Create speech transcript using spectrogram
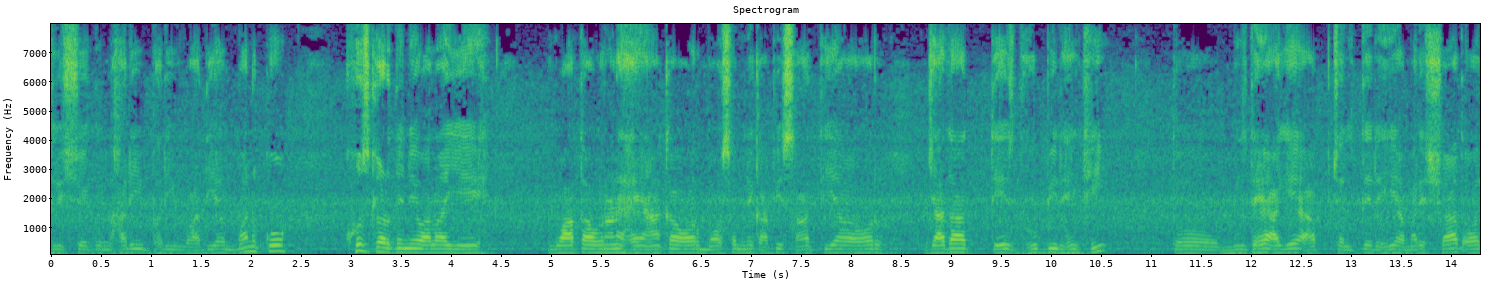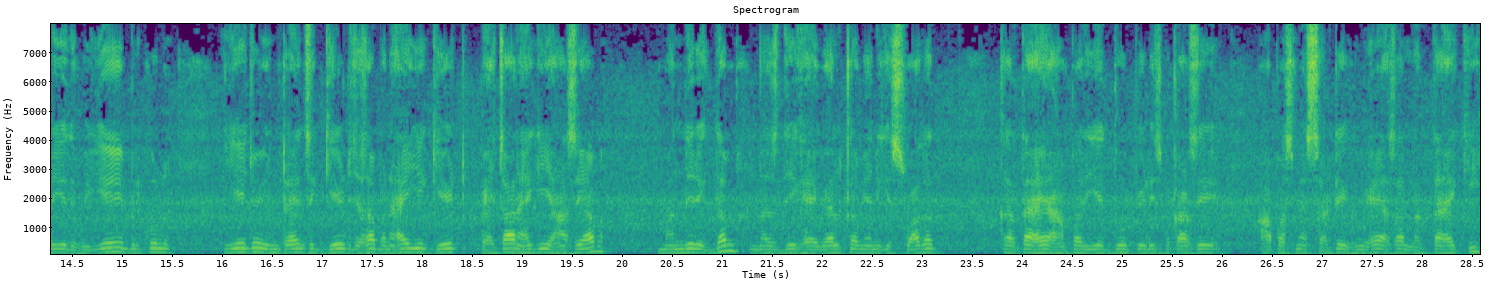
दृश्य, एकदम हरी भरी वादियाँ, मन को खुश कर देने वाला ये वातावरण है यहाँ का और मौसम ने काफ़ी साथ दिया और ज़्यादा तेज़ धूप भी नहीं थी। तो मिलते हैं आगे, आप चलते रहिए हमारे साथ। और ये देखो, ये बिल्कुल, ये जो इंट्रेंस गेट जैसा बना है, ये गेट पहचान है कि यहाँ से अब मंदिर एकदम नज़दीक है। वेलकम यानी कि स्वागत करता है यहाँ पर। ये दो पेड़ इस प्रकार से आपस में सटे हुए हैं। ऐसा लगता है कि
